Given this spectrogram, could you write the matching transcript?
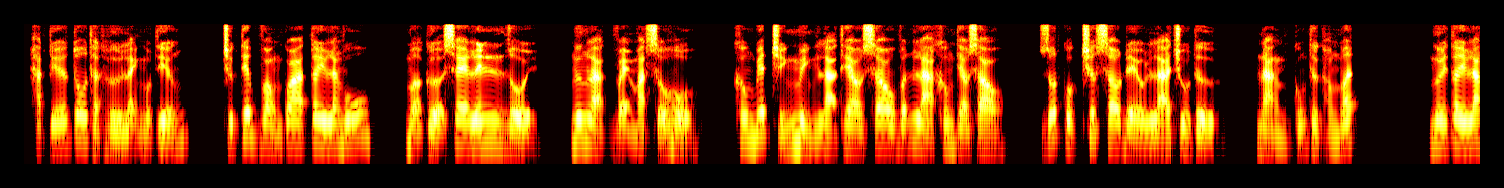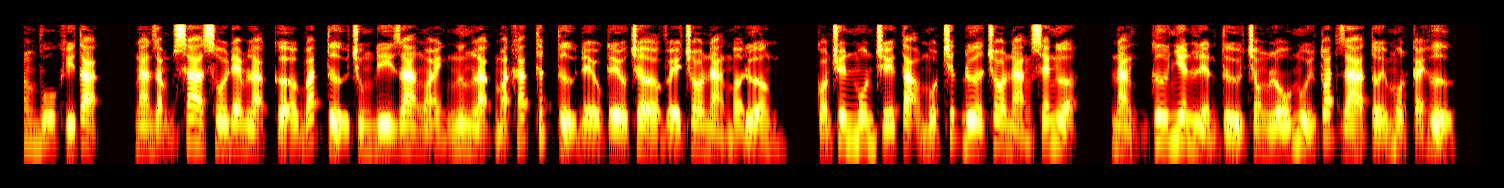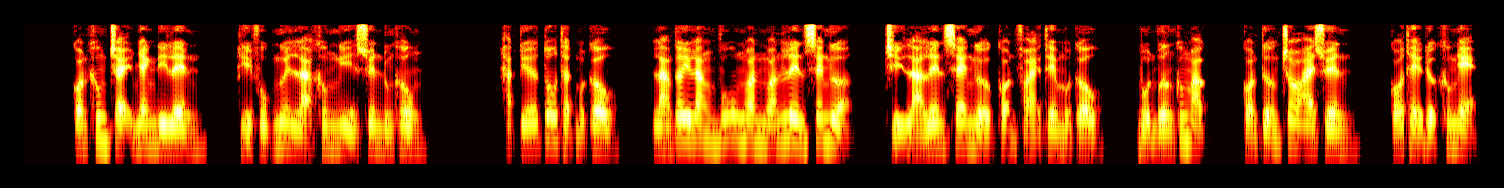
Hạt tía tô thật hừ lạnh một tiếng, trực tiếp vòng qua Tây Lăng Vũ, mở cửa xe lên rồi, ngưng lạc vẻ mặt xấu hổ, không biết chính mình là theo sau vẫn là không theo sau, rốt cuộc trước sau đều là chủ tử, nàng cũng thực hỏng mất. Người Tây Lăng Vũ khí tạc, ngàn dặm xa xôi đem lạc cờ bát tử chung đi ra ngoài ngưng lạc mặt khác thất tử đều kêu trở về cho nàng mở đường, còn chuyên môn chế tạo một chiếc đưa cho nàng xe ngựa, nàng cư nhiên liền từ trong lỗ mũi toát ra tới một cái hử. Còn không chạy nhanh đi lên, hỉ phục ngươi là không nghĩ xuyên đúng không? Hạt tía tô thật một câu, làm Tây Lăng Vũ ngoan ngoãn lên xe ngựa, chỉ là lên xe ngựa còn phải thêm một câu, bổn vương không mặc, còn tưởng cho ai xuyên, có thể được không nhẹ.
